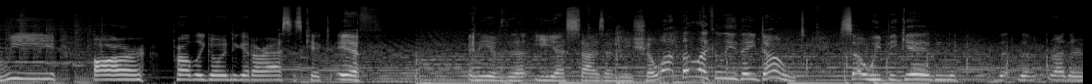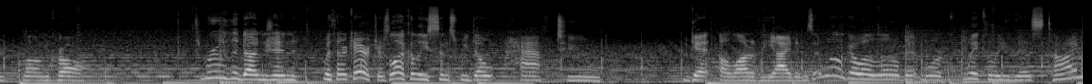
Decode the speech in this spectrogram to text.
We are probably going to get our asses kicked if any of the ES size enemies show up, but luckily they don't. So we begin the, the rather long crawl through the dungeon with our characters. Luckily, since we don't have to get a lot of the items, it will go a little bit more quickly this time.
